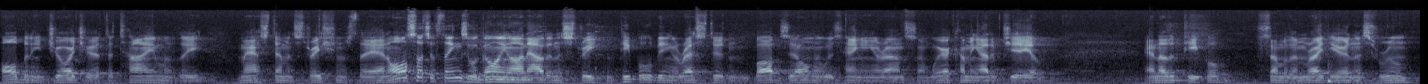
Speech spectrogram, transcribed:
Albany, Georgia, at the time of the mass demonstrations there, and all sorts of things were going on out in the street, and people were being arrested, and Bob Zellner was hanging around somewhere, coming out of jail, and other people, some of them right here in this room.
